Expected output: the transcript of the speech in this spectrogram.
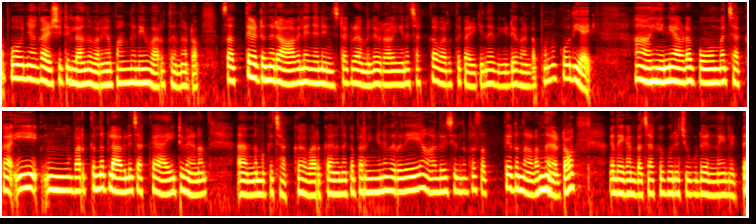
അപ്പോൾ ഞാൻ കഴിച്ചിട്ടില്ല എന്ന് പറഞ്ഞു. അപ്പോൾ അങ്ങനെയും വറുത്ത് തന്നു കേട്ടോ. സത്യമായിട്ടെന്ന് രാവിലെ ഞാൻ ഇൻസ്റ്റാഗ്രാമിൽ ഒരാളിങ്ങനെ ചക്ക വറുത്ത് കഴിക്കുന്ന വീഡിയോ കണ്ടപ്പോൾ ഒന്ന് കൊതിയായി. ആ ഇനി അവിടെ പോകുമ്പോൾ ചക്ക ഈ വറുക്കുന്ന പ്ലാവിൽ ചക്ക ആയിട്ട് വേണം. നമുക്ക് ചക്ക വറുക്കാനെന്നൊക്കെ പറഞ്ഞ് ഇങ്ങനെ വെറുതെ ആലോചിച്ചിരുന്നപ്പോൾ സത്യമായിട്ട് നടന്നു കേട്ടോ. അതേ കണ്ടോ ചക്ക ചക്കക്കുരു ചൂട് എണ്ണയിലിട്ട്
